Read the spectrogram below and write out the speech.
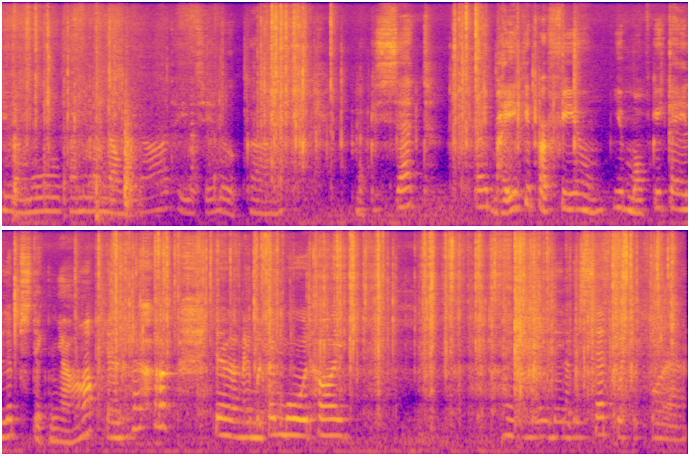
như là mua 35 đồng đó thì sẽ được uh, một cái set với 7 cái perfume với một cái cây lipstick nhỏ. Cho nên cho nên lần này mình phải mua thôi. Đây đây là cái set của Sephora.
